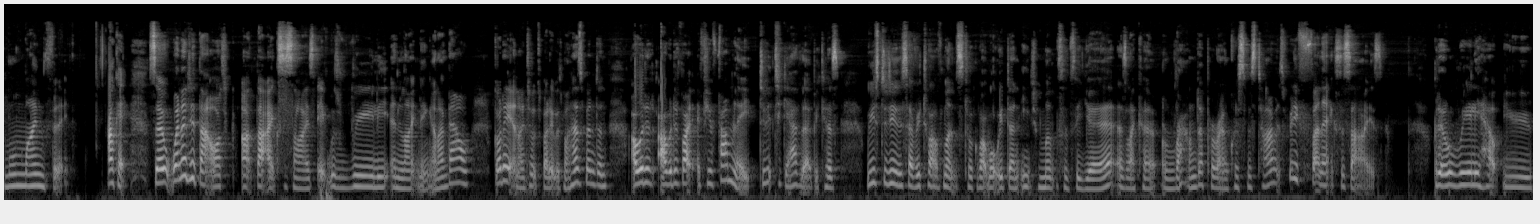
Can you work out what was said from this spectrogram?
more mindfully. Okay, so when I did that art, uh, that exercise, it was really enlightening, and I've now got it, and I talked about it with my husband. And I would I would invite if you're family, do it together because we used to do this every 12 months, talk about what we'd done each month of the year as like a, a roundup around Christmas time. It's a really fun exercise, but it will really help you,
